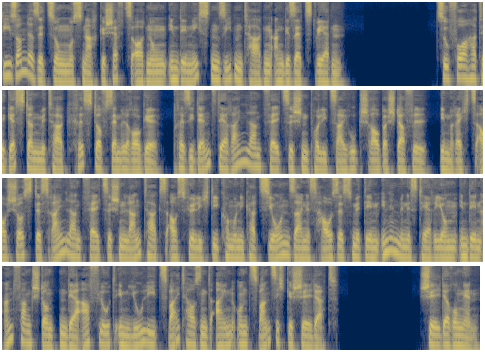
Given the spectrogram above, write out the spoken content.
Die Sondersitzung muss nach Geschäftsordnung in den nächsten sieben Tagen angesetzt werden. Zuvor hatte gestern Mittag Christoph Semmelrogge, Präsident der rheinland-pfälzischen Polizeihubschrauberstaffel, im Rechtsausschuss des rheinland-pfälzischen Landtags ausführlich die Kommunikation seines Hauses mit dem Innenministerium in den Anfangsstunden der A-Flut im Juli 2021 geschildert. Schilderungen,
